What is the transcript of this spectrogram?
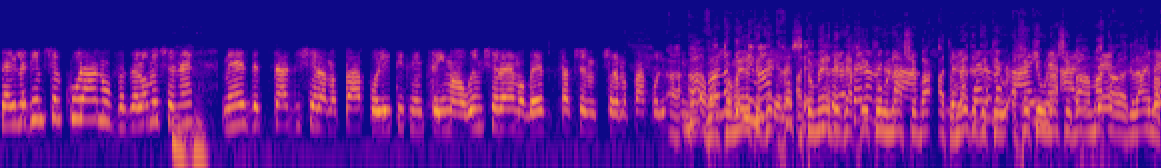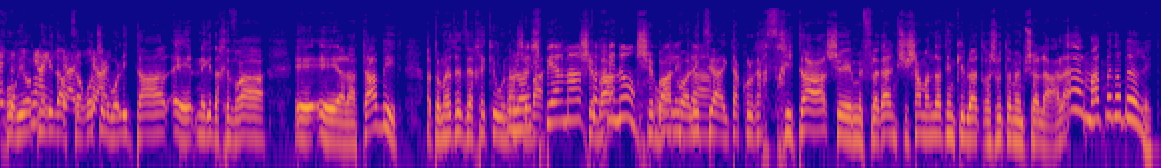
זה הילדים של כולנו, וזה לא משנה מאיזה צד של המפה הפוליטית נמצאים ההורים שלהם, או באיזה צד של, של המפה הפוליטית אה, נמצאים אומרת ממה את אומרת את זה אחרי כהונה שבה, את אומרת את זה אחרי כהונה שבה עמדת. על הרגליים האחוריות נגד ההצהרות של. ווליד טל, אה, נגד החברה אה, הלהט"בית. את אומרת את זה אחרי כהונה הוא לא שבה, השפיע על מערכת שבה- החינוך, שבה ווליד טל. הקואליציה הייתה כל כך סחיטה, שמפלגה עם שישה מנדטים קיבלה את ראשות הממשלה. מה את מדברת?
